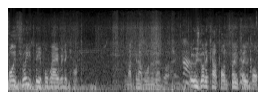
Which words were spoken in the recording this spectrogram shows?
Find three people wearing a cap. And I can have one of them. Who's got a cap on? Three people.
